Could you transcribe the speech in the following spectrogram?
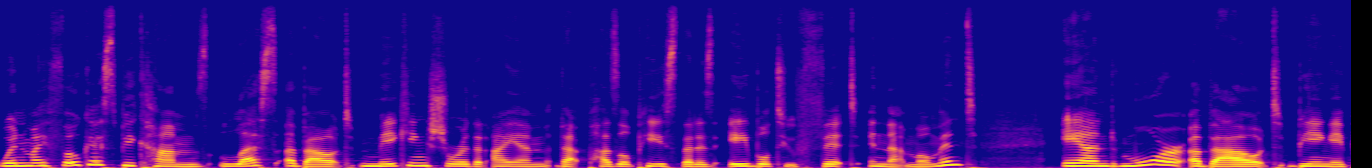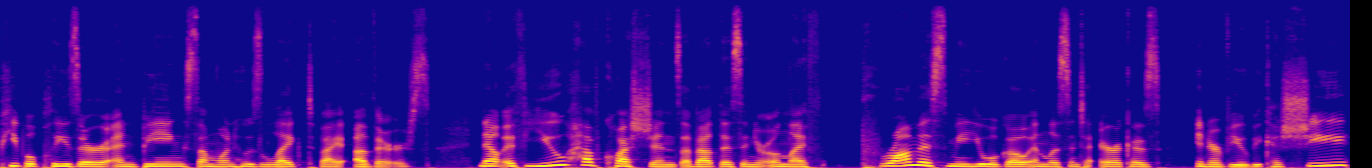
when my focus becomes less about making sure that I am that puzzle piece that is able to fit in that moment, and more about being a people pleaser and being someone who's liked by others. Now, if you have questions about this in your own life, promise me you will go and listen to Erika's interview because she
